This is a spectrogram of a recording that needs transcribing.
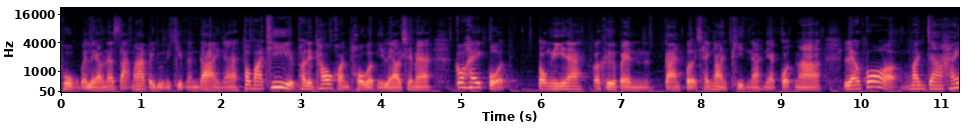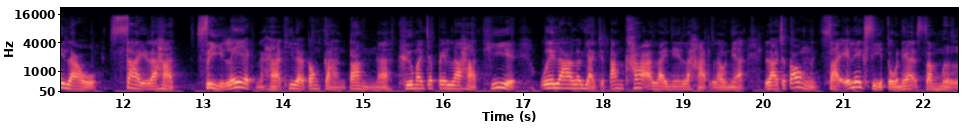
ผูกไปแล้วนะ สามารถไปดูในคลิปนั้นได้นะ พอมาที่ parental control แบบนี้แล้วใช่ไหมก็ให้กดตรงนี้นะก็คือเป็นการเปิดใช้งานพินนะเนี่ยกดมา แล้วก็มันจะให้เราใส่รหัส 4 เลขนะฮะที่เราต้องการตั้งนะคือมันจะเป็นรหัสที่เวลาเราอยากจะตั้งค่าอะไรในรหัสเราเนี่ยเราจะต้องใส่เลข 4 ตัวเนี้ยเสมอ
